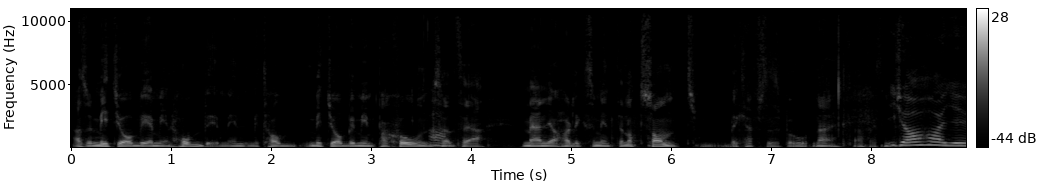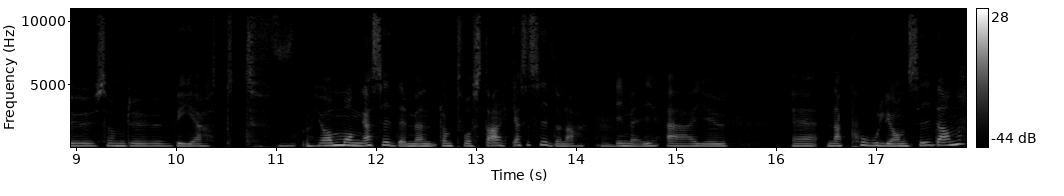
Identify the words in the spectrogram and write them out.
Alltså mitt jobb är min hobby, min, mitt, hobb, mitt jobb är min passion så att säga. Men jag har liksom inte något sånt bekräftelsebehov. Nej, har jag faktiskt inte. Jag har ju, som du vet, jag har många sidor, men de två starkaste sidorna i mig är ju eh, Napoleonsidan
